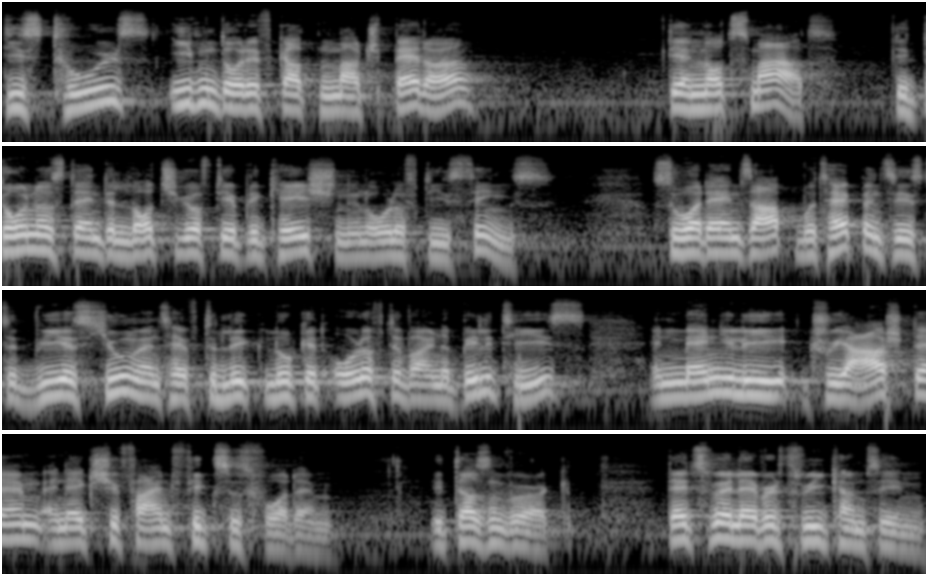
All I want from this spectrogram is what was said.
these tools, even though they've gotten much better, they're not smart. They don't understand the logic of the application and all of these things. So what ends up, what happens is that we as humans have to look at all of the vulnerabilities and manually triage them and actually find fixes for them. It doesn't work. That's where level three comes in.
